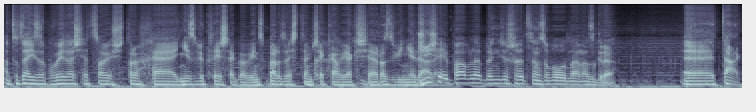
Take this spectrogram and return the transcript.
a tutaj zapowiada się coś trochę niezwyklejszego, więc bardzo jestem ciekaw, jak się rozwinie dalej. Dzisiaj, Pawle, będziesz recenzował dla nas grę. E, tak,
